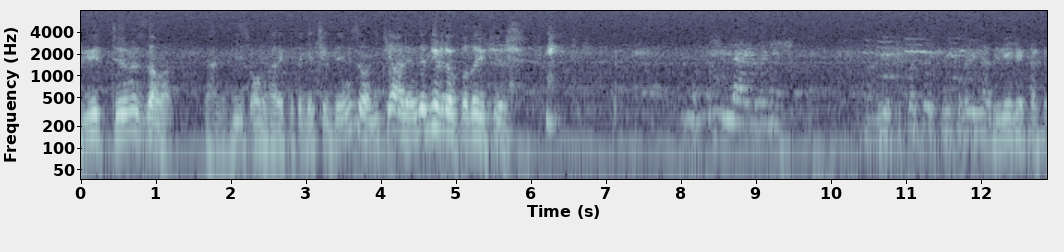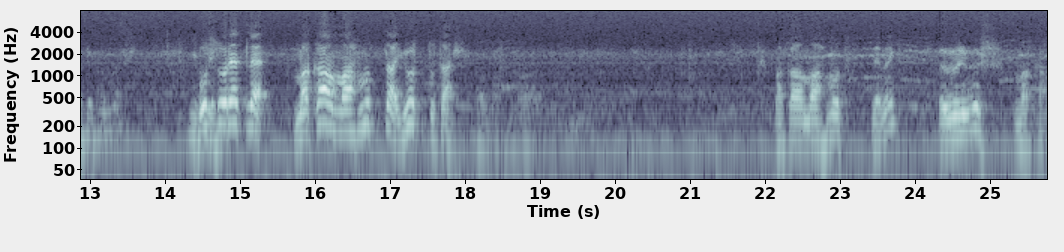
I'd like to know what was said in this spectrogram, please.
büyüttüğümüz zaman yani biz onu harekete geçirdiğimiz zaman iki alemi de bir lokmada yutuyor. İlla ya da Yani yetişmezse istediği kadar illa diyecek hakikaten olmaz. Bu suretle makam Mahmud da yurt tutar. Makam Mahmud demek övülmüş makam.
